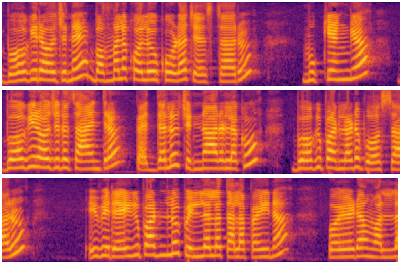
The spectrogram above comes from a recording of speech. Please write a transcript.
భోగి రోజునే బొమ్మల కొలువు కూడా చేస్తారు. ముఖ్యంగా భోగి రోజున సాయంత్రం పెద్దలు చిన్నారులకు భోగి పండ్లను పోస్తారు. ఇవి రేగి పండ్లు పిల్లల తలపైన పోయడం వల్ల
